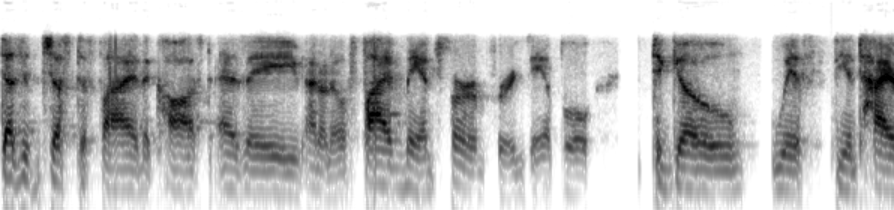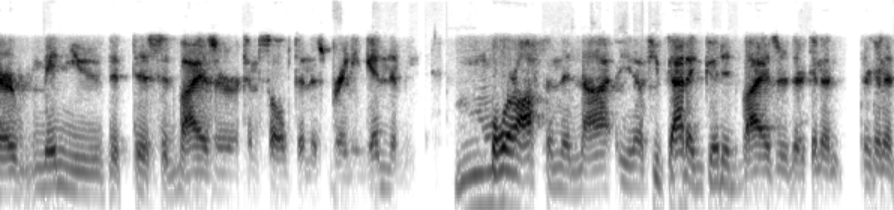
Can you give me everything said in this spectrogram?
does it justify the cost as a I don't know five man firm, for example, to go with the entire menu that this advisor or consultant is bringing into me? More often than not, you know, if you've got a good advisor, they're gonna they're gonna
